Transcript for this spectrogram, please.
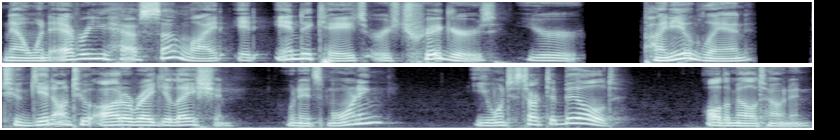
Now, whenever you have sunlight, it indicates or triggers your pineal gland to get onto autoregulation. When it's morning, you want to start to build all the melatonin.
